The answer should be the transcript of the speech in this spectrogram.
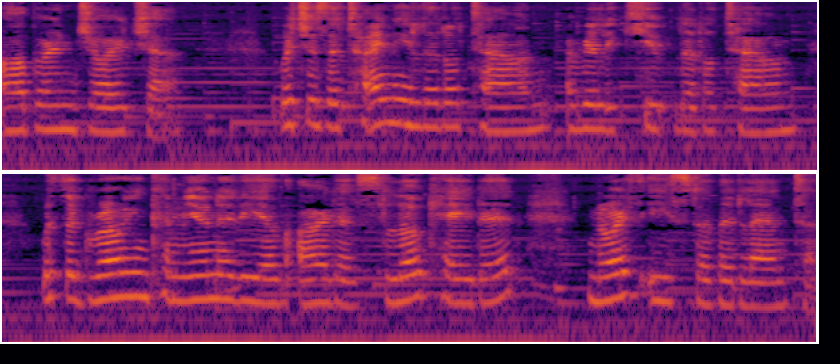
Auburn, Georgia, which is a tiny little town, a really cute little town with a growing community of artists located northeast of Atlanta.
